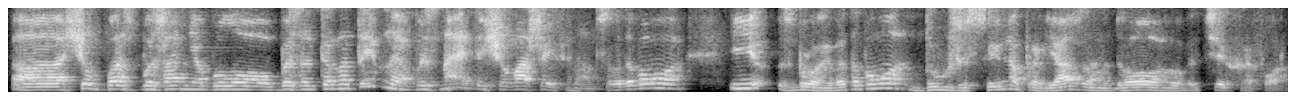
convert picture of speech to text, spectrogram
А щоб у вас бажання було безальтернативне, ви знаєте, що ваша і фінансова допомога, і зброєва допомога дуже сильно прив'язана до цих реформ.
